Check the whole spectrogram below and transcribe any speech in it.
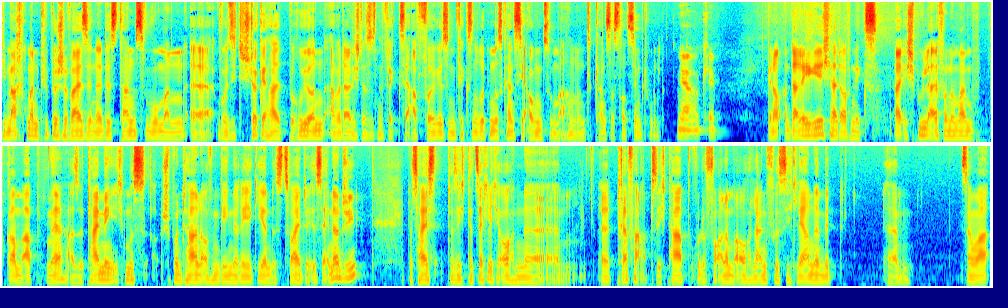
die macht man typischerweise in der Distanz, wo man, äh, wo sich die Stöcke halt berühren, aber dadurch, dass es eine fixe Abfolge ist, im fixen Rhythmus, kannst du die Augen zumachen und kannst das trotzdem tun. Ja, okay. Genau, und da reagiere ich halt auf nichts. Ich spule einfach nur mein Programm ab. Ne? Also Timing, ich muss spontan auf den Gegner reagieren. Das zweite ist Energy. Das heißt, dass ich tatsächlich auch eine ähm, äh, Trefferabsicht habe oder vor allem auch langfristig lerne, mit, ähm, sagen wir mal,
